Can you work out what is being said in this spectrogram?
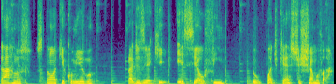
Carlos estão aqui comigo para dizer que esse é o fim do podcast Chamo VAR.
